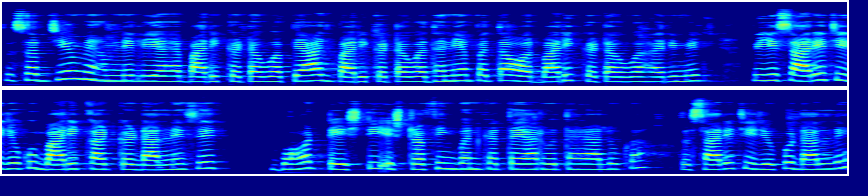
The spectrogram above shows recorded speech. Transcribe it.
तो सब्जियों में हमने लिया है बारीक कटा हुआ प्याज, बारीक कटा हुआ धनिया पत्ता और बारीक कटा हुआ हरी मिर्च। तो ये सारी चीज़ों को बारीक काट कर डालने से बहुत टेस्टी स्टफिंग बनकर तैयार होता है आलू का। तो सारी चीज़ों को डाल लें।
